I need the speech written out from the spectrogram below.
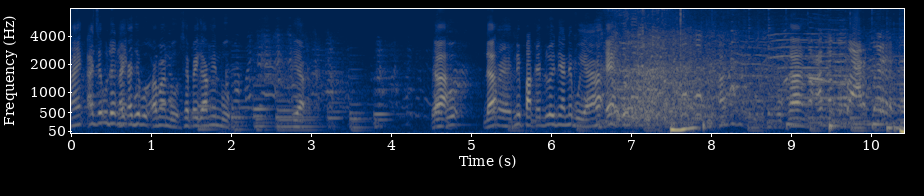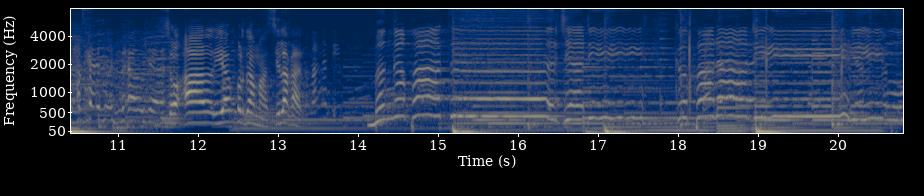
Naik aja udah Naik aja Bu, aman Bu. Saya pegangin Bu. Iya. Ya Dah, Bu. dah. Oke, ini pakai dulu ini aneh Bu ya. Eh. Bukan. Oke, udah, udah. Soal yang pertama, silakan. Mengapa terjadi kepada dirimu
